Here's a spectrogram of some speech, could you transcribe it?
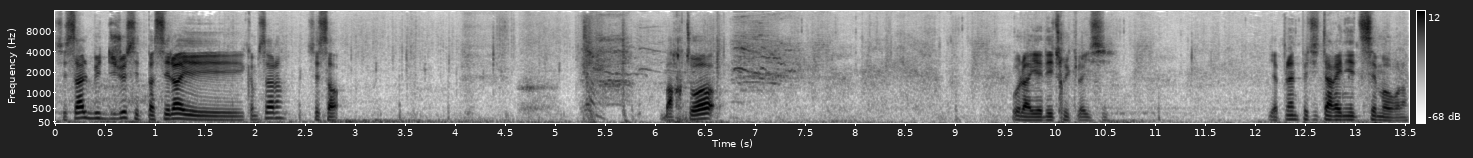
C'est ça le but du jeu, c'est de passer là et comme ça là? C'est ça. Barre-toi. Oh là, il y a des trucs là ici. Il y a plein de petites araignées de ces morts là.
